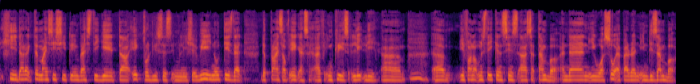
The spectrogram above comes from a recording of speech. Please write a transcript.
He directed MyCC to investigate uh, egg producers in Malaysia. We noticed that the price of egg has have increased lately. Um, um, if I'm not mistaken, since uh, September, and then it was so apparent in December.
